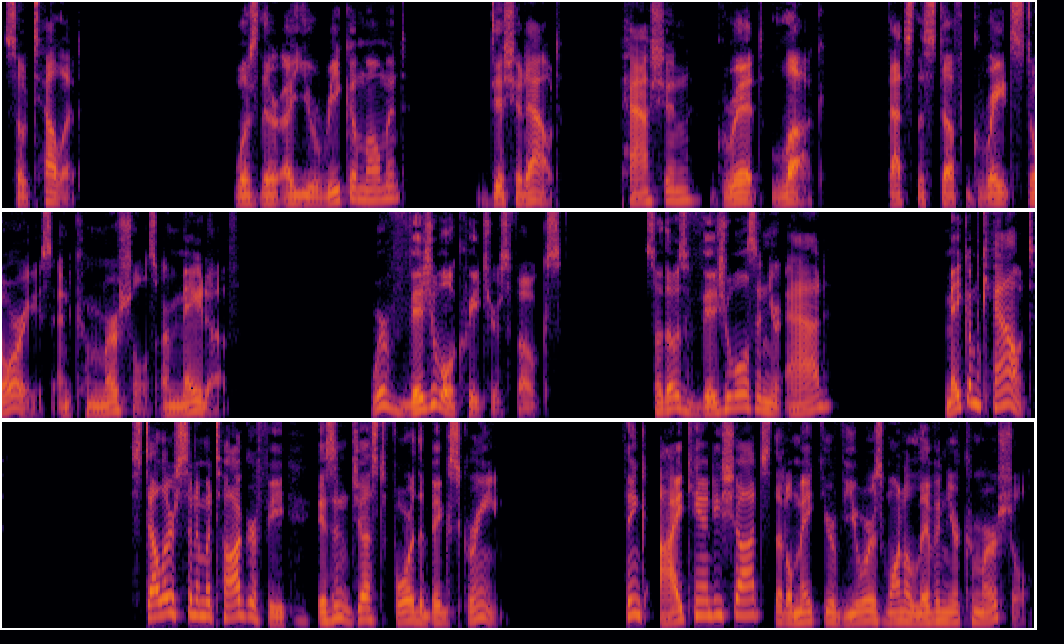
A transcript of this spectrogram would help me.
So tell it. Was there a eureka moment? Dish it out. Passion, grit, luck. That's the stuff great stories and commercials are made of. We're visual creatures, folks. So those visuals in your ad, make them count. Stellar cinematography isn't just for the big screen. Think eye candy shots that'll make your viewers want to live in your commercial.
